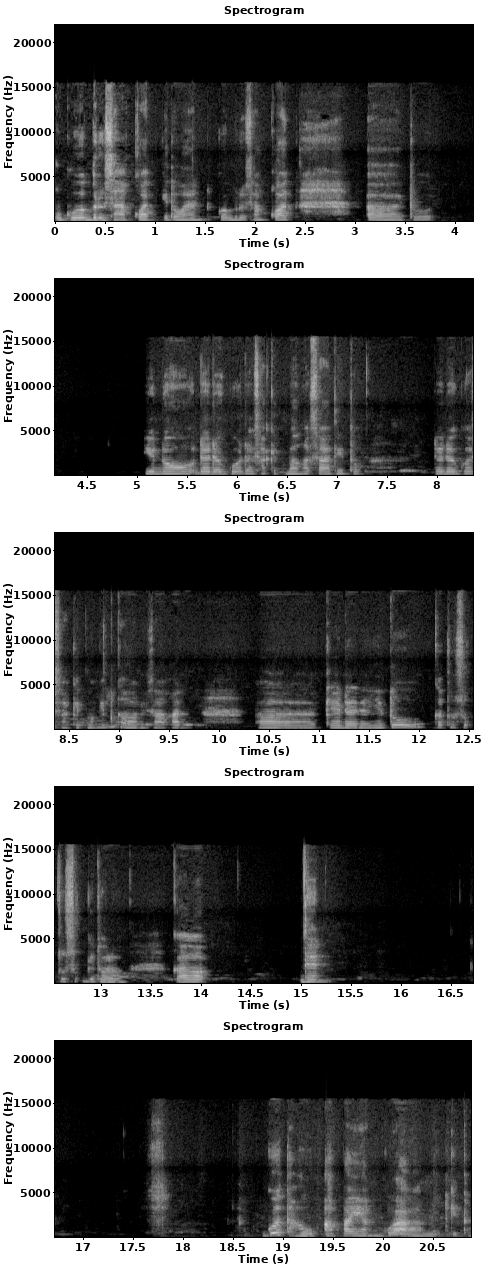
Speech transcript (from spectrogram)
gue berusaha kuat gitu kan. Gue berusaha kuat uh, itu you know dada gue udah sakit banget saat itu. Dada gue sakit mungkin kalau misalkan uh, kayak dadanya tuh ketusuk-tusuk gitu loh. Kalau dan gue tahu apa yang gue alami gitu.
